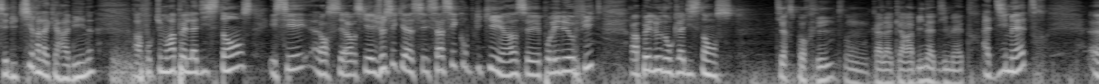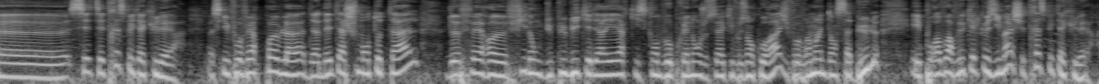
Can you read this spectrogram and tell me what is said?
C'est du tir à la carabine. Alors, faut que tu me rappelles la distance. Et c'est, alors, c'est, parce a- je sais que c'est, c'est assez compliqué. hein, c'est pour les néophytes. Rappelle-nous donc la distance. Tir sportif, donc à la carabine à 10 mètres. À 10 mètres. Euh, c'était très spectaculaire parce qu'il faut faire preuve d'un détachement total, de faire euh, fi donc du public qui est derrière, qui scande vos prénoms, je sais qui vous encourage. Il faut vraiment être dans sa bulle. Et pour avoir vu quelques images, c'est très spectaculaire.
